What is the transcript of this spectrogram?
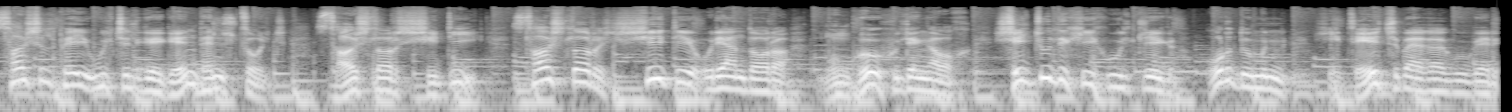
social pay үйлчилгээг нь танилцуулж, сошиалор шидий, сошиалор шиди уриандор мөнгөө хүлээн авах, шилжүүлэх хийх үйлдэлийг урд өмнө хизээж байгаагүйгээр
